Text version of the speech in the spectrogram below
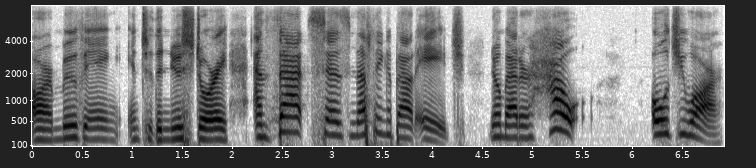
are moving into the new story. And that says nothing about age no matter how old you are,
